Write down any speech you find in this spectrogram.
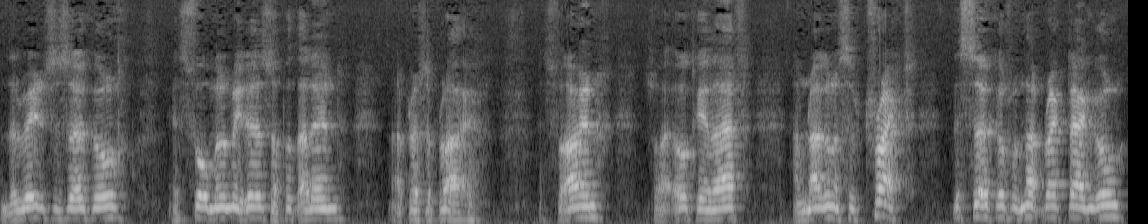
and the radius of the circle is 4 millimeters so I put that in and I press apply. That's fine. So I OK that I'm now going to subtract this circle from that rectangle.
